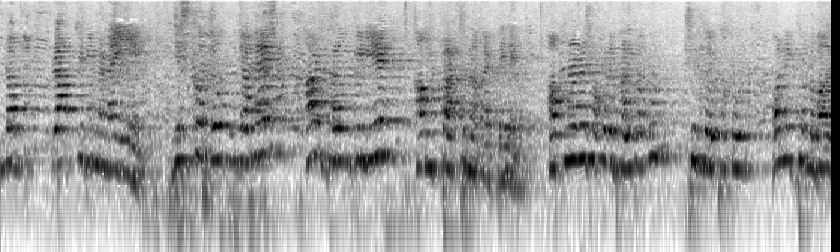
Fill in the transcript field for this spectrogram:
नवरात्रि भी मनाइए जिसका जो पूजा है हर धर्म के लिए हम प्रार्थना करते हैं আপনারা সকলে ভালো থাকুন সুন্দর থাকুন অনেক ধন্যবাদ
